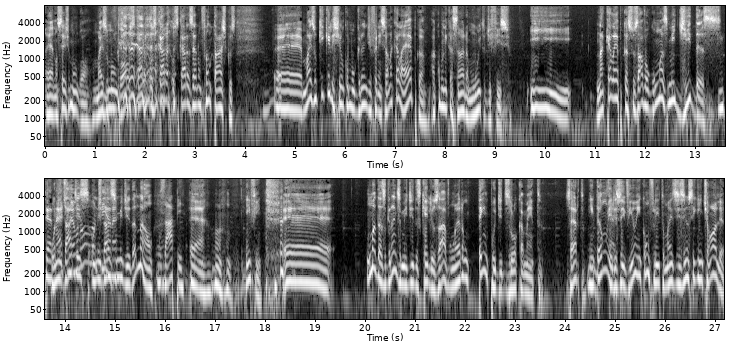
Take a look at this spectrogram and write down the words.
É, não seja mongol. Mas o mongol, os, cara, os, cara- os caras eram fantásticos. É, mas o que, que eles tinham como grande diferencial? Naquela época, a comunicação era muito difícil. E naquela época se usavam algumas medidas, Internet unidades, não- não unidades tinha, né? de medida. Não. Zap. É, enfim. É, uma das grandes medidas que eles usavam era um tempo de deslocamento. Certo? Então eles viviam em conflito, mas diziam o seguinte: olha,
